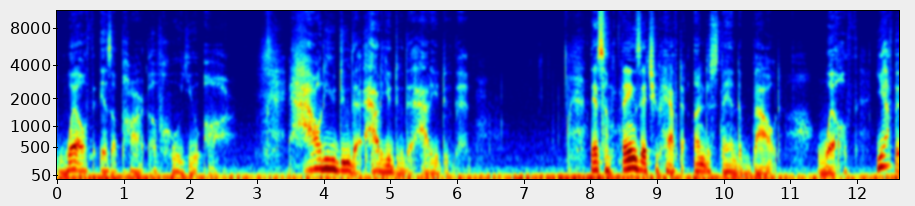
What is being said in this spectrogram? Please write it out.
wealth is a part of who you are. How do you do that? How do you do that? How do you do that? There's some things that you have to understand about wealth. You have to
